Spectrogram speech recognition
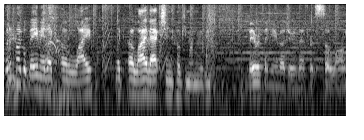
What if Michael Bay made like a live, like a live action Pokemon movie? They were thinking about doing that for so long.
